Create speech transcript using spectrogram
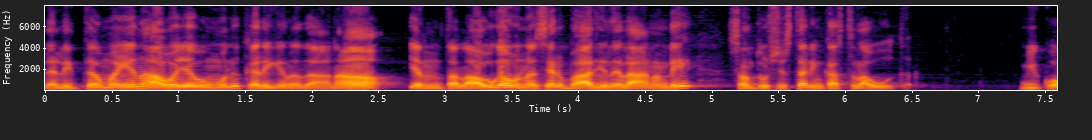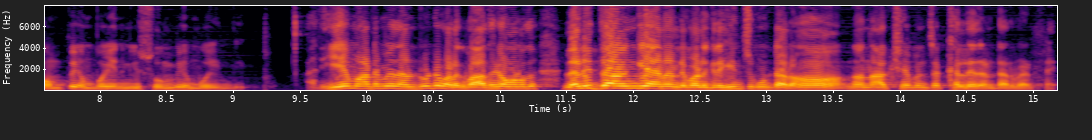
లలితమైన అవయవములు కలిగిన దానా ఎంత లావుగా ఉన్నా సరే భార్యను ఎలా అనండి? సంతోషిస్తారు ఇంకాస్త లావు అవుతారు. మీ కొంప ఏం పోయింది? మీ సొమ్ము ఏం పోయింది? అదే మాట మీద అంటుంటే వాళ్ళకి బాధగా ఉండదు. లలితాంగి అనండి. వాళ్ళు గ్రహించుకుంటారు నన్ను ఆక్షేపించక్కర్లేదంటారు వెంటనే.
